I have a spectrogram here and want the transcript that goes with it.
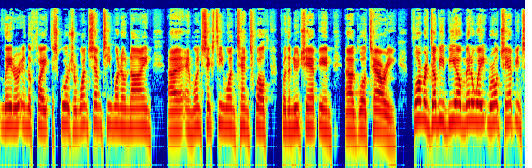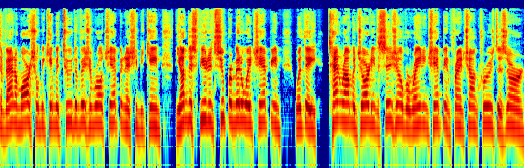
later in the fight. The scores are 117 109 uh, and 116 110 12th for the new champion, uh, Gualtieri. Former WBO middleweight world champion Savannah Marshall became a two division world champion as she became the undisputed super middleweight champion with a 10 round majority decision over reigning champion Franchon Crews-Dezurn.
